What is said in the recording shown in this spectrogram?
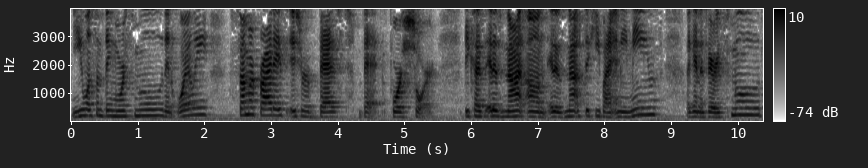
you want something more smooth and oily, Summer Fridays is your best bet for sure because it is not um it is not sticky by any means. Again, it's very smooth,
